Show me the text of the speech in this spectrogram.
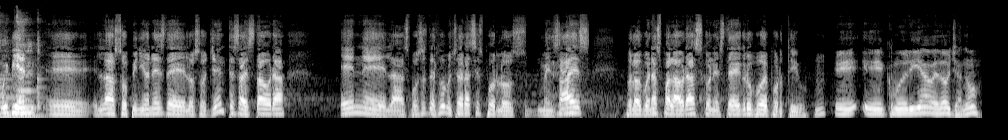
Muy bien, eh, las opiniones de los oyentes a esta hora en eh, las voces del fútbol. Muchas gracias por los mensajes, por las buenas palabras con este grupo deportivo. ¿Mm? Eh, como diría Bedoya, ¿no?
